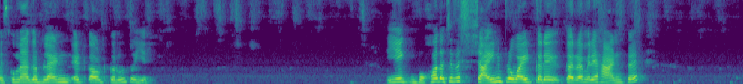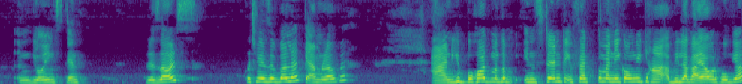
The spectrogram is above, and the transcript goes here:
इसको मैं अगर ब्लेंड एट आउट करूँ तो ये। ये बहुत अच्छे से शाइन प्रोवाइड करे, कर रहा है मेरे हैंड पे. ग्लोइंग स्किन रिजल्ट्स कुछ विजिबल है कैमरा पे? एंड ये बहुत मतलब इंस्टेंट इफ़ेक्ट तो मैं नहीं कहूँगी कि हाँ अभी लगाया और हो गया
